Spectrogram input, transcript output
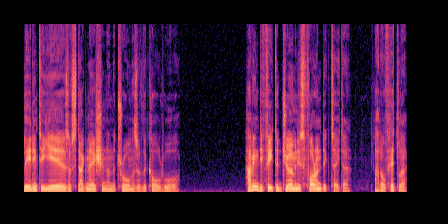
leading to years of stagnation and the traumas of the Cold War. Having defeated Germany's foreign dictator, Adolf Hitler,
